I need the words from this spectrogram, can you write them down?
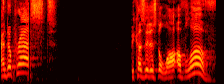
and oppressed. Because it is the law of love.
